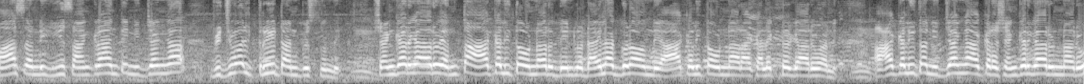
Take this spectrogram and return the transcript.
మాస్ అండి. ఈ సంక్రాంతి నిజంగా విజువల్ ట్రీట్ అనిపిస్తుంది. శంకర్ గారు ఎంత ఆకలితో ఉన్నారు దీంట్లో డైలాగ్ కూడా ఉంది. ఆకలితో ఉన్నారు ఆ కలెక్టర్ గారు అని. ఆకలితో నిజంగా అక్కడ శంకర్ గారు ఉన్నారు.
